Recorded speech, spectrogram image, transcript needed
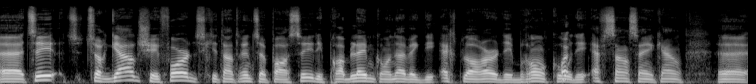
Euh, tu regardes chez Ford ce qui est en train de se passer, les problèmes qu'on a avec des Explorer, des Bronco, Ouais. des F-150, euh,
